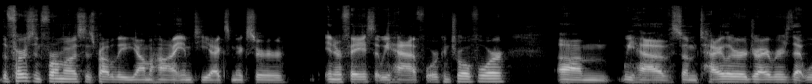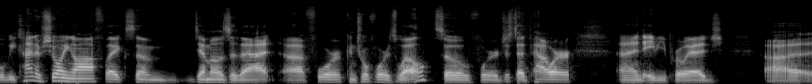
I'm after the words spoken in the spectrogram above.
the first and foremost is probably Yamaha MTX mixer interface that we have for Control 4. Um, we have some Tyler drivers that will be kind of showing off like some demos of that uh, for Control 4 as well. So for Just Add Power and AV Pro Edge uh,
